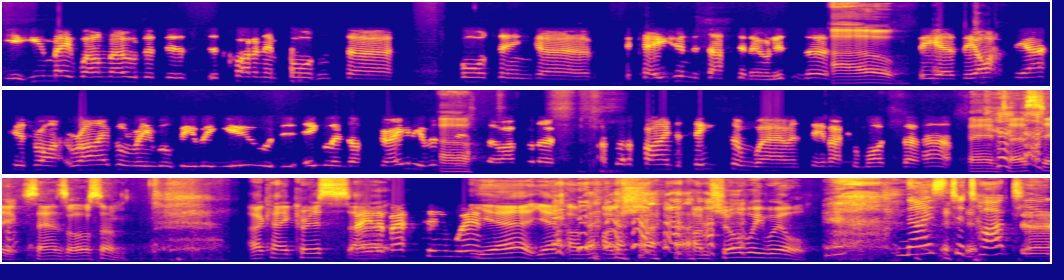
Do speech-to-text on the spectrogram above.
you, you may well know that there's, there's quite an important uh, sporting uh, occasion this afternoon, isn't there? Oh, the uh, the the Ashes rivalry will be renewed. England Australia, isn't Oh. it? So I've got to I've got to find a seat somewhere and see if I can watch that. fantastic! Sounds awesome. Okay, Chris. May uh, the best team win. yeah, yeah. I'm, I'm, sh- I'm sure we will. Nice to talk to you,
